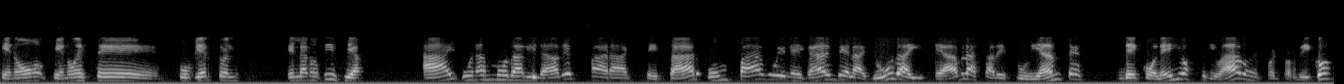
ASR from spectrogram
que no que no esté cubierto en, en la noticia, hay unas modalidades para accesar un pago ilegal de la ayuda y se habla hasta de estudiantes de colegios privados en Puerto Rico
